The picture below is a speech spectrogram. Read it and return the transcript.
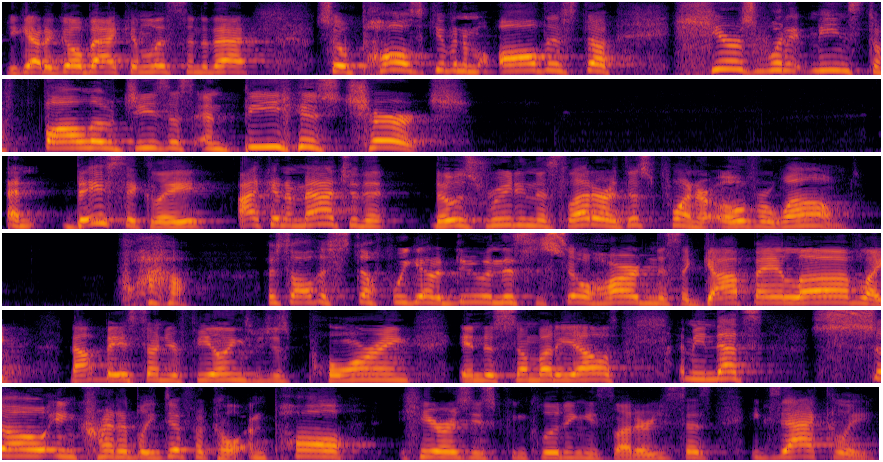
you got to go back and listen to that. So Paul's giving them all this stuff. Here's what it means to follow Jesus and be his church. And basically, I can imagine that those reading this letter at this point are overwhelmed. Wow, there's all this stuff we got to do, and this is so hard, and this agape love, like not based on your feelings, but just pouring into somebody else. I mean, that's so incredibly difficult. And Paul, here as he's concluding his letter, he says, exactly.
